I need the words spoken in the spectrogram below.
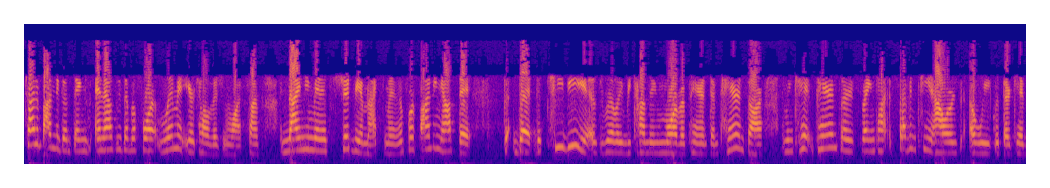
try to find the good things, and as we said before, limit your television watch time. 90 minutes should be a maximum. If we're finding out that that the TV is really becoming more of a parent than parents are. I mean, parents are spending time, 17 hours a week with their kids,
